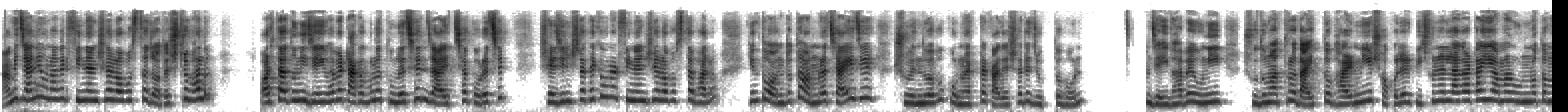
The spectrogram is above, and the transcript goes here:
আমি জানি ওনাদের ফিনান্সিয়াল অবস্থা যথেষ্ট ভালো। অর্থাৎ উনি যেইভাবে টাকাগুলো তুলেছেন, যা ইচ্ছা করেছেন, সেই জিনিসটা থেকে ওনার ফিনান্সিয়াল অবস্থা ভালো। কিন্তু অন্তত আমরা চাই যে শুভেন্দুবাবু কোনো একটা কাজের সাথে যুক্ত হন। যেইভাবে উনি শুধুমাত্র দায়িত্ব ভার নিয়ে সকলের পিছনে লাগাটাই আমার অন্যতম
